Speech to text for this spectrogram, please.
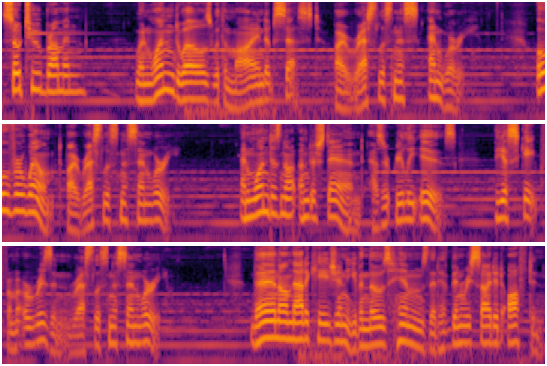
So too, Brahman, when one dwells with a mind obsessed by restlessness and worry, overwhelmed by restlessness and worry, and one does not understand, as it really is, the escape from arisen restlessness and worry. Then, on that occasion, even those hymns that have been recited often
